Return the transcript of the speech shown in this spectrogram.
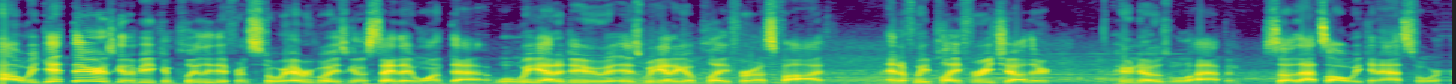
how we get there is going to be a completely different story. Everybody's going to say they want that. What we got to do is we got to go play for us five. And if we play for each other, who knows what will happen. So that's all we can ask for.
